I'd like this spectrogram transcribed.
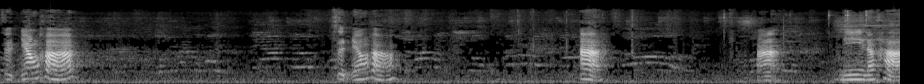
เสร็จยังคะเสร็จยังคะอะ อะ นี่นะคะ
